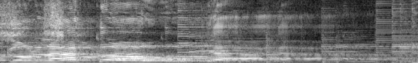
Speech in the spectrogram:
con la copia.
